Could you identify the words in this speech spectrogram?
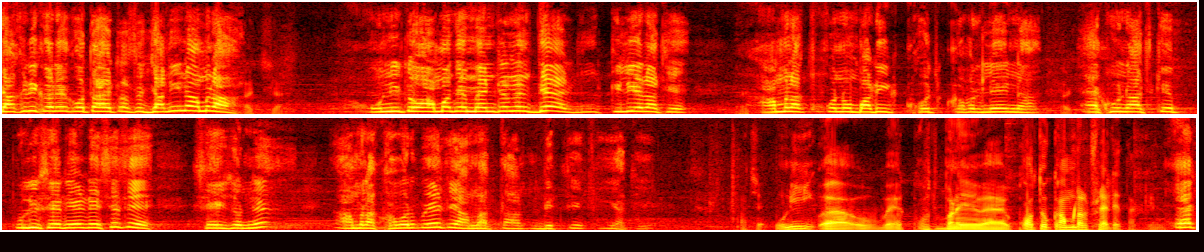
চাকরি করে কোথায় তো সে জানি না আমরা। আচ্ছা। উনি তো আমাদের মেনটেন্যান্স দেয় ক্লিয়ার আছে। আমরা কোনো বাড়ির খোঁজ খবর নেই না। এখন আজকে পুলিশের রেড এসেছে সেই জন্যে আমরা খবর পেয়েছি আমরা তার দেখতে কি আছে। আচ্ছা উনি কত- মানে কত কামরার ফ্ল্যাটে থাকেন? এক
